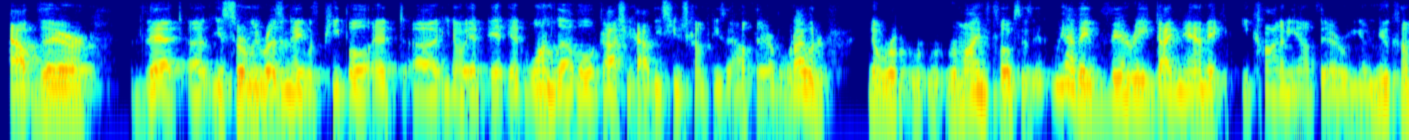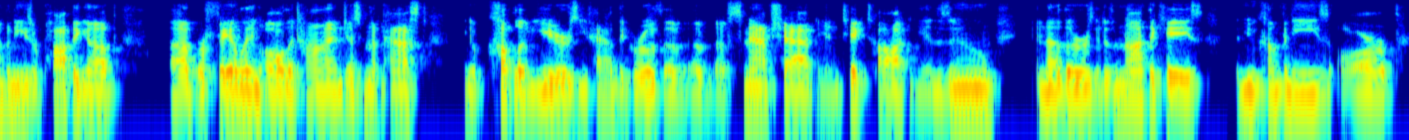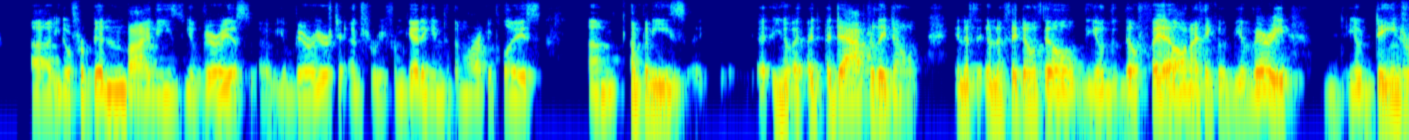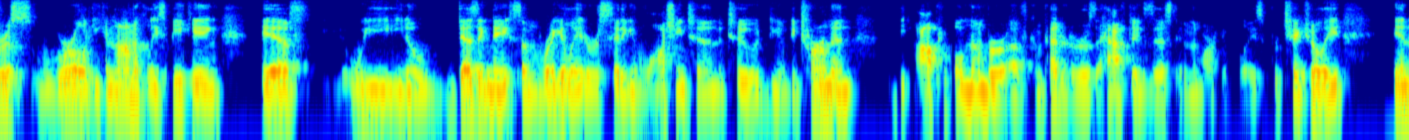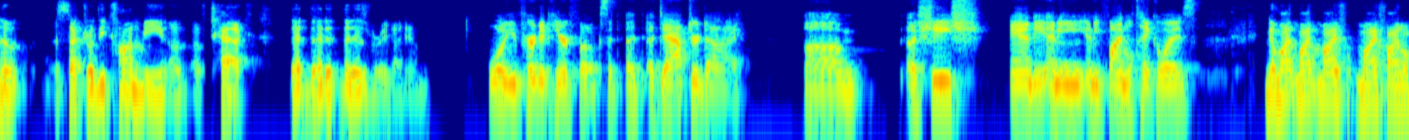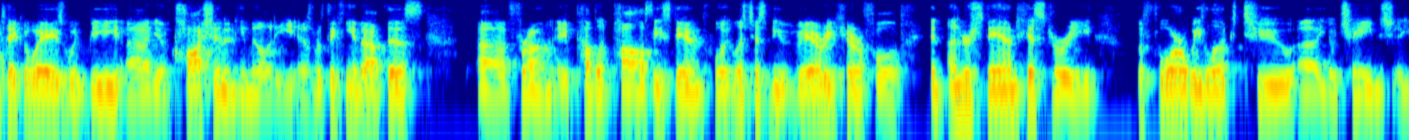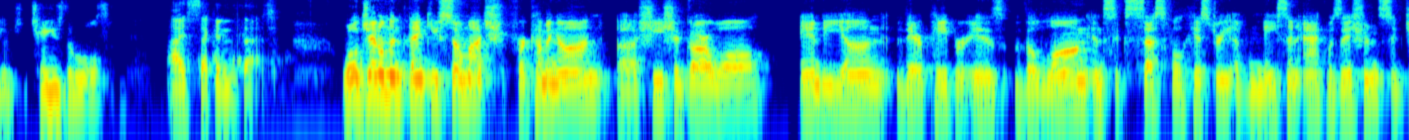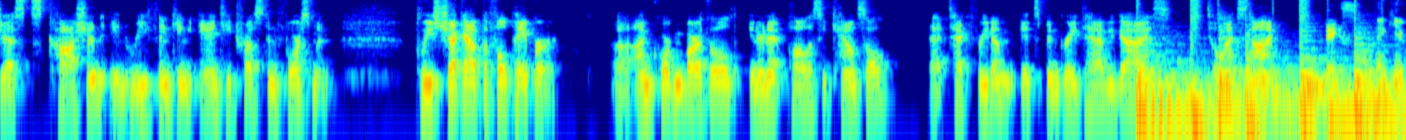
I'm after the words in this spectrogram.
out there that uh, you certainly resonate with people at uh, you know at, at, at, one level. Gosh, you have these huge companies out there. But what I would you know re- remind folks is we have a very dynamic economy out there. You know, new companies are popping up uh, or failing all the time. Just in the past you know couple of years, you've had the growth of, of, of Snapchat and TikTok and Zoom and others. It is not the case that new companies are you know, forbidden by these you know, various uh, barriers to entry from getting into the marketplace. Um, companies, uh, you know, a- adapt or they don't, and if and if they don't, they'll you know they'll fail. And I think it would be a very you know dangerous world economically speaking if we you know designate some regulators sitting in Washington to you know determine the optimal number of competitors that have to exist in the marketplace, particularly in a sector of the economy of, of tech that, that, that is very dynamic. Well, you've heard it here, folks. Adapt or die. Um, Ashish, Andy, any any final takeaways? No, my, my, my, my final takeaways would be uh, you know, caution and humility. As we're thinking about this uh, from a public policy standpoint, let's just be very careful and understand history before we look to uh, you know, change, you know, change the rules. I second that. Well, gentlemen, thank you so much for coming on. Uh, Ashish Agarwal, Andy Young, their paper is The Long and Successful History of Nascent Acquisitions Suggests Caution in Rethinking Antitrust Enforcement. Please check out the full paper. Uh, I'm Corbin Barthold, Internet Policy Counsel. at Tech Freedom. It's been great to have you guys. Till next time. Thanks. Thank you.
